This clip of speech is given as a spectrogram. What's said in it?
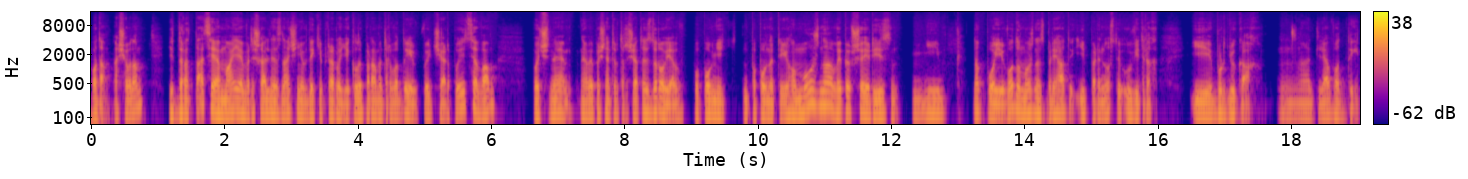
Вода. А що вода? Гідратація має вирішальне значення в дикій природі. Коли параметр води вичерпується, вам почне, ви почнете втрачати здоров'я. Поповнити його можна, випивши різні напої. Воду можна зберігати і переносити у вітрах і бурдюках для води.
